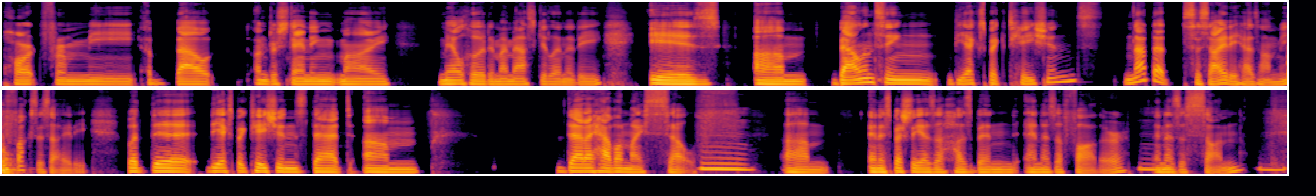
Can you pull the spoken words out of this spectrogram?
part for me about understanding my malehood and my masculinity is um, balancing the expectations. Not that society has on me, fuck society, but the the expectations that um, that I have on myself, Mm, um, and especially as a husband and as a father and Mm. as a son mm,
